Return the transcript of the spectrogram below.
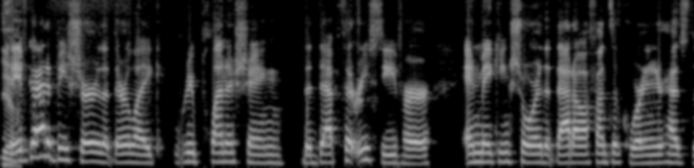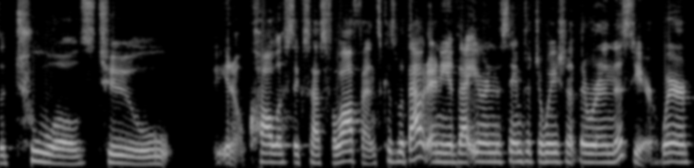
Yeah. they've got to be sure that they're like replenishing the depth at receiver and making sure that that offensive coordinator has the tools to you know call a successful offense because without any of that you're in the same situation that they were in this year where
